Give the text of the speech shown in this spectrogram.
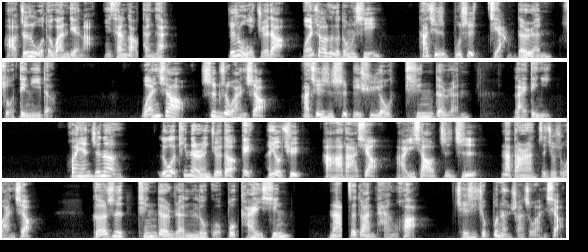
好，这是我的观点啦，你参考看看。就是我觉得玩笑这个东西，它其实不是讲的人所定义的。玩笑是不是玩笑，它其实是必须由听的人来定义。换言之呢，如果听的人觉得哎很有趣，哈哈大笑啊，一笑置之，那当然这就是玩笑。可是听的人如果不开心，那这段谈话其实就不能算是玩笑。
